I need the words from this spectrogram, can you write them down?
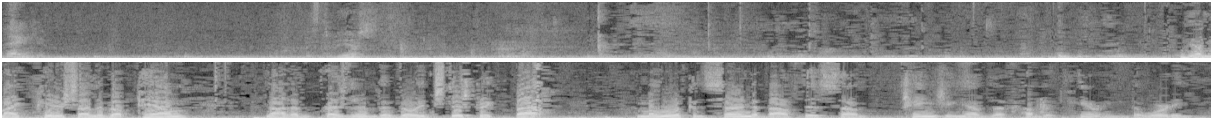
thank you. Mr. Pierce? Yeah, Mike Pierce, I live uptown, not a resident of the village district, but I'm a little concerned about this um, changing of the public hearing, the wording.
